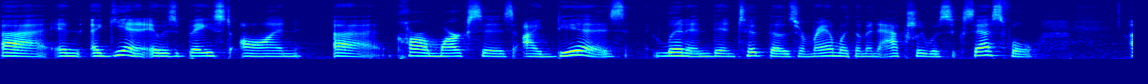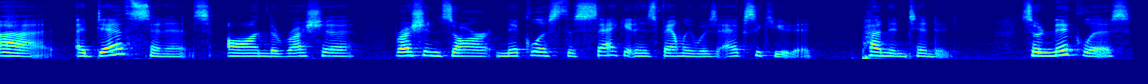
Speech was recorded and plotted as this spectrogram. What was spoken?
Uh, and again, it was based on uh, Karl Marx's ideas. Lenin then took those and ran with them and actually was successful. Uh, a death sentence on the Russia Russian Tsar Nicholas II and his family was executed, pun intended. So Nicholas,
